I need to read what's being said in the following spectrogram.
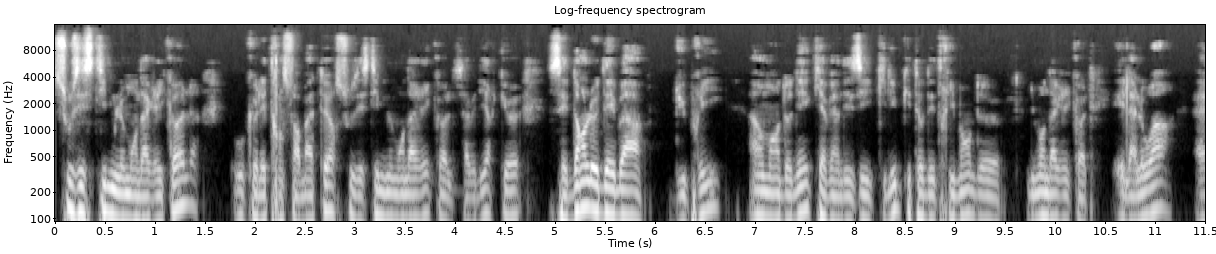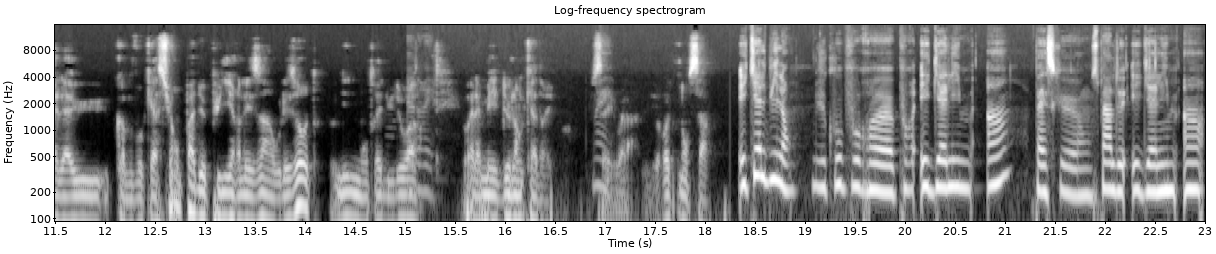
sous-estiment le monde agricole ou que les transformateurs sous-estiment le monde agricole. Ça veut dire que c'est dans le débat du prix, à un moment donné, qu'il y avait un déséquilibre qui était au détriment de, du monde agricole. Et la loi elle a eu comme vocation pas de punir les uns ou les autres, ni de montrer du doigt, voilà, mais de l'encadrer. Voilà, retenons ça. Et quel bilan, du coup, pour, euh, pour Egalim 1 parce qu'on se parle de Egalim 1,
